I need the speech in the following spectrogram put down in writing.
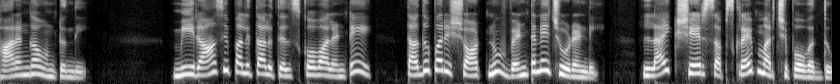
భారంగా ఉంటుంది. మీ రాశి ఫలితాలు తెలుసుకోవాలంటే తదుపరి షాట్ను వెంటనే చూడండి. లైక్ షేర్ సబ్స్క్రైబ్ మర్చిపోవద్దు.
